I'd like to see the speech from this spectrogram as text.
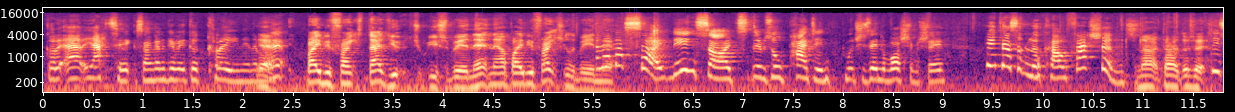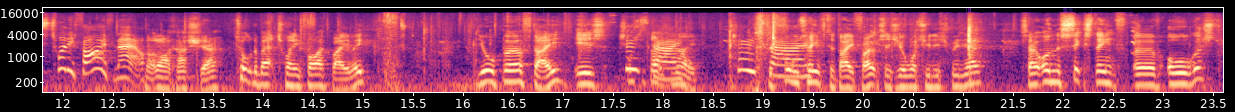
Got it out of the attic, so I'm going to give it a good clean in a Yeah. minute. Baby Frank's dad used to be in there. Now baby Frank's going to be in there. And I must say, the inside, there was all padding, which is in the washing machine. It doesn't look old fashioned. No, it don't, does it? He's 25 now. Not like us, yeah. Talking about 25, baby. Your birthday is date Tuesday. today? Tuesday. The 14th today, folks, as you're watching this video. So on the 16th of August,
